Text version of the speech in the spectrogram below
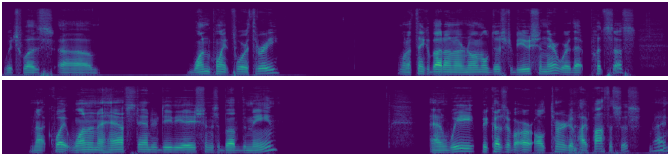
which was uh, 1.43. I want to think about on our normal distribution there where that puts us. Not quite one and a half standard deviations above the mean. And we, because of our alternative hypothesis, right,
